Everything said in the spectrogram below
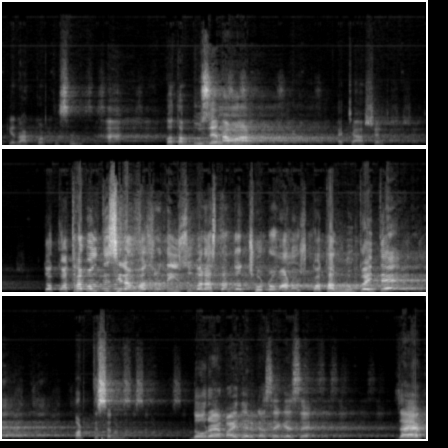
আপনারা কি রাগ করতেছেন? কথা বুঝেন আমার? আচ্ছা আসেন। তো কথা বলতেছিলাম হজরত ইসুফ আল আসলাম তো ছোট মানুষ, কথা লুকাইতে পারতেছেন না। দৌড়ায় ভাইদের কাছে গেছে। যাই হোক,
